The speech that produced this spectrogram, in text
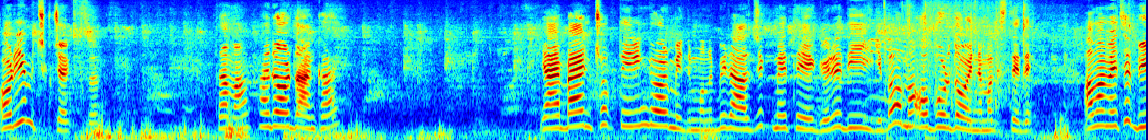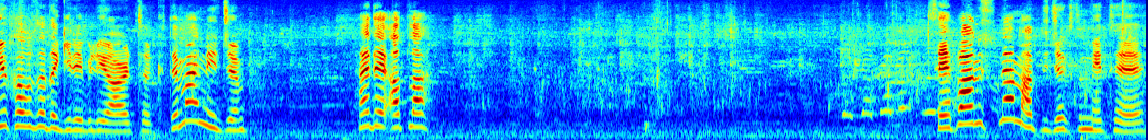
Oraya mı çıkacaksın? Tamam. Hadi oradan kay. Yani ben çok derin görmedim onu. Birazcık Mete'ye göre değil gibi ama o burada oynamak istedi. Ama Mete büyük havuza da girebiliyor artık. Değil mi anneciğim? Hadi atla. Sehpanın üstüne mi atlayacaksın Mete?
